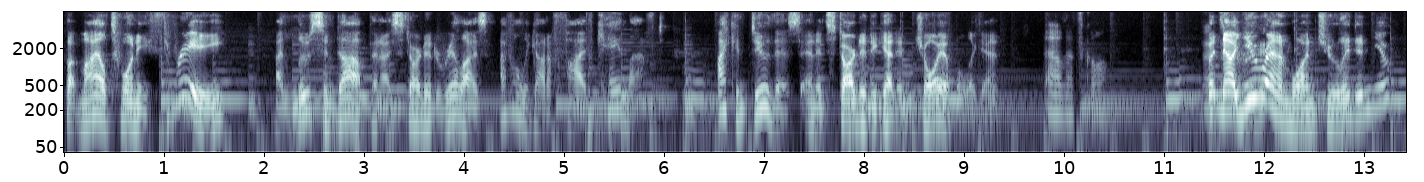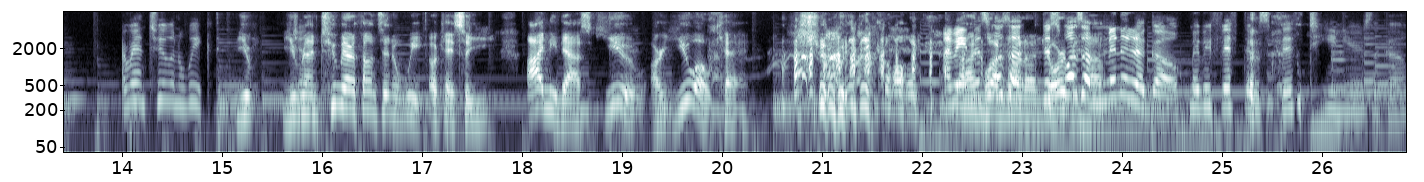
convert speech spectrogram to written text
But mile 23, I loosened up and I started to realize I've only got a 5K left. I can do this. And it started to get enjoyable again. Oh, that's cool. but That's now you ran one, Julie, didn't you? I ran two in a week. You you Jim. ran two marathons in a week. Okay, so you, I need to ask you: Are you okay? Should we be calling? I mean, this was a this was a minute ago, maybe 50, it was 15 years ago.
